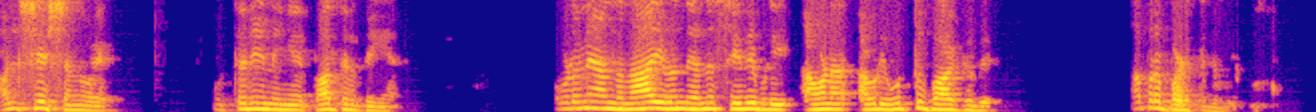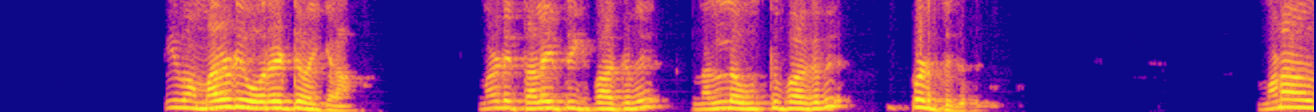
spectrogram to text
அல்சேஷன் ஒய் தெரியும் நீங்க பார்த்துருப்பீங்க. உடனே அந்த நாய் வந்து என்ன செய்யுது இப்படி அவனை அப்படி ஒத்து பார்க்குது. அப்புறம் படுத்துக்குது. இவன் மறுபடியும் ஒரு எட்டு வைக்கிறான். மறுபடியும் தலை தூக்கி பார்க்குது. நல்லா உத்து பார்க்குது. படுத்துக்குது. மன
